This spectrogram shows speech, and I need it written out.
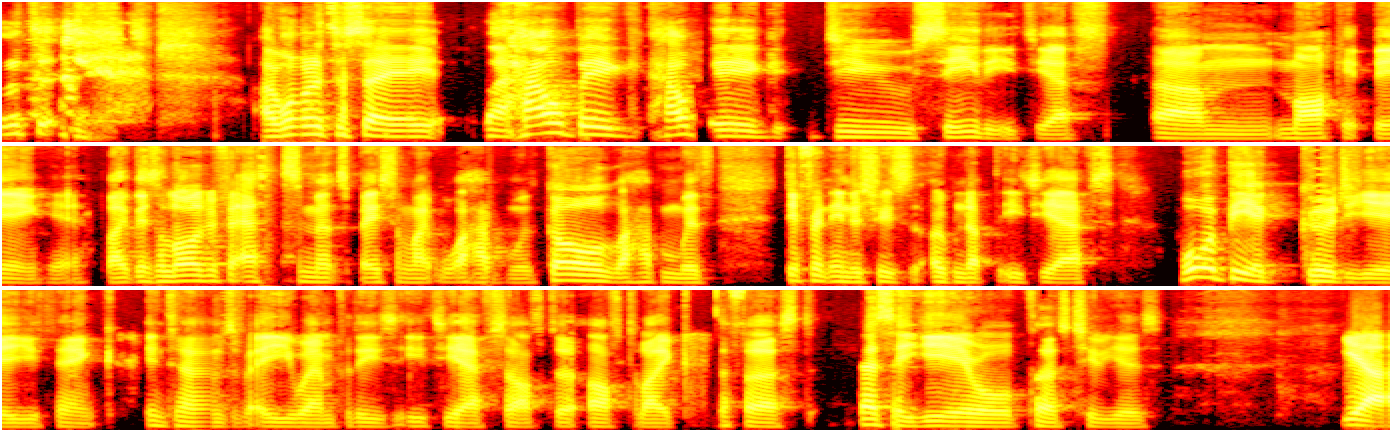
wanted to. I wanted to say, like, how big? How big do you see the ETF um, market being here? Like, there's a lot of different estimates based on like what happened with gold, what happened with different industries that opened up the ETFs. What would be a good year, you think, in terms of AUM for these ETFs after after like the first, let's say, year or first two years? Yeah.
